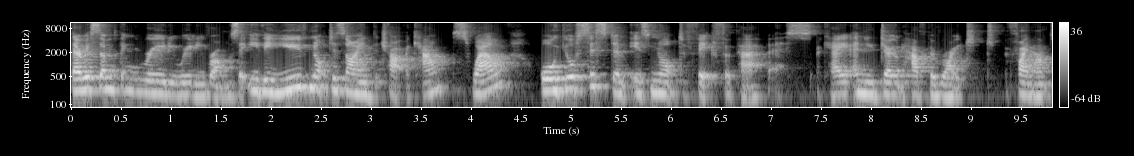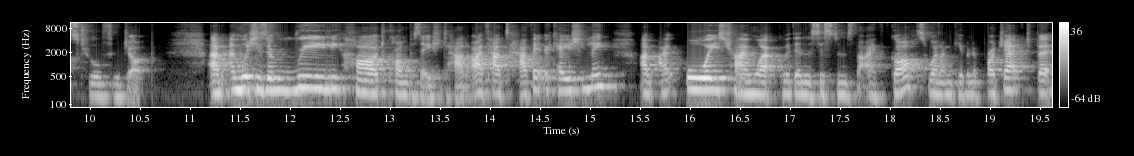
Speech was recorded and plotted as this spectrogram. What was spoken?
There is something really, really wrong. So either you've not designed the chart accounts well, or your system is not fit for purpose, okay? And you don't have the right finance tool for the job. Um, and which is a really hard conversation to have. I've had to have it occasionally. Um, I always try and work within the systems that I've got when I'm given a project, but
